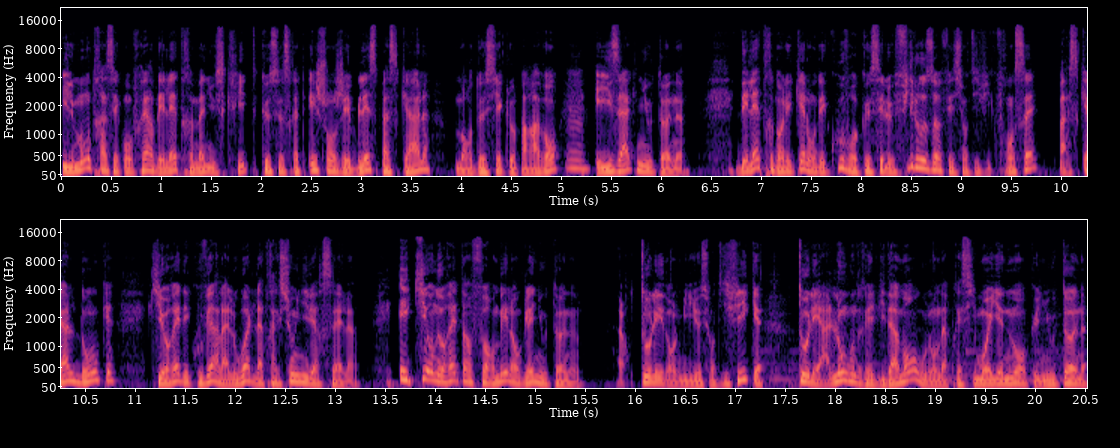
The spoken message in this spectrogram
il montre à ses confrères des lettres manuscrites que se seraient échangées Blaise Pascal, mort deux siècles auparavant, Mm. et Isaac Newton. Des lettres dans lesquelles on découvre que c'est le philosophe et scientifique français, Pascal donc, qui aurait découvert la loi de l'attraction universelle, et qui en aurait informé l'anglais Newton. Alors tollé dans le milieu scientifique, tollé à Londres évidemment, où l'on apprécie moyennement que Newton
